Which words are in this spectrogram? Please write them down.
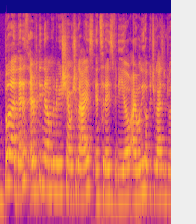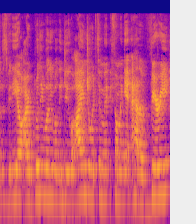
But that is everything that I'm going to be sharing with you guys in today's video. I really hope that you guys enjoyed this video. I really, really, really do. I enjoyed film filming it. I had a very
